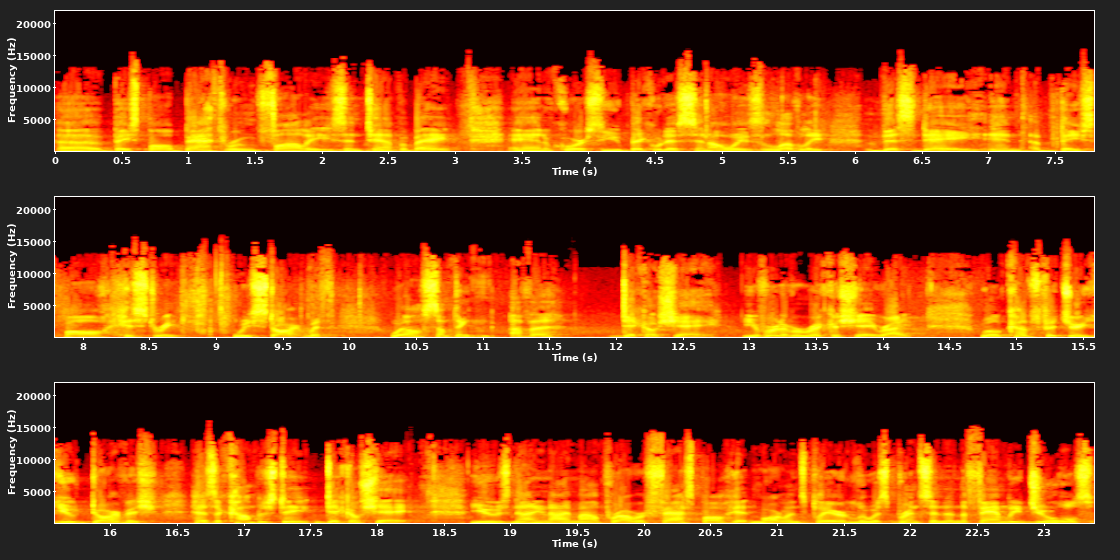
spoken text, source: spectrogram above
Uh, baseball bathroom follies in Tampa Bay. And of course, the ubiquitous and always lovely this day in baseball history. We start with, well, something of a Dick O'Shea. You've heard of a ricochet, right? Well, Cubs pitcher Yu Darvish has accomplished a Dick O'Shea. Yu's 99 mile per hour fastball hit Marlins player Lewis Brinson in the family jewels.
